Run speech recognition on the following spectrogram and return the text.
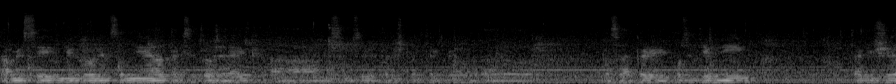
tam, jestli někdo něco měl, tak si to řekl a myslím si, že ten čtvrtek zase takový pozitivní, takže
